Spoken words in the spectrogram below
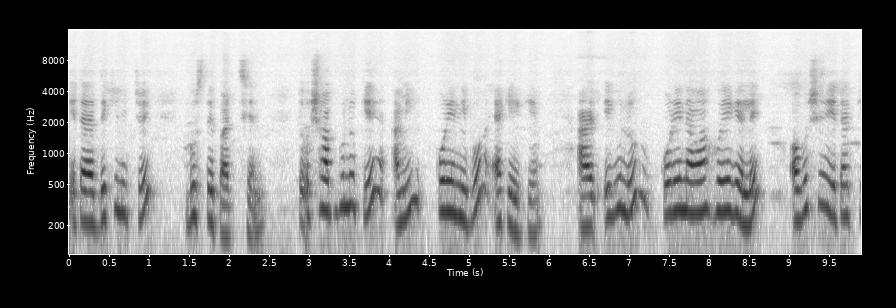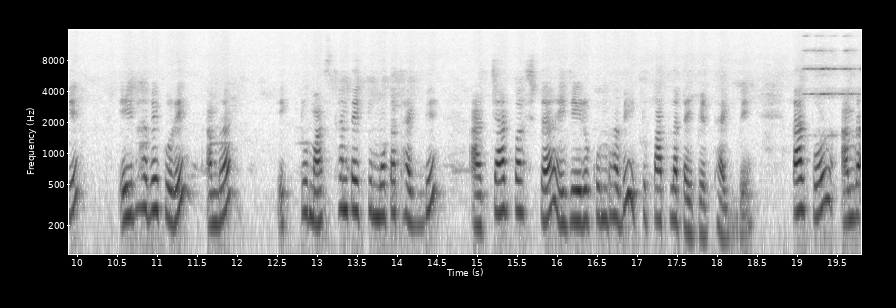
এটা দেখে নিশ্চয়ই বুঝতে পারছেন। তো সবগুলোকে আমি করে নিব একে একে। আর এগুলো করে নেওয়া হয়ে গেলে অবশ্যই এটাকে এইভাবে করে আমরা একটু মাঝখানটা একটু মোটা থাকবে আর চার পাঁচটা এই যে এরকমভাবে একটু পাতলা টাইপের থাকবে। তারপর আমরা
